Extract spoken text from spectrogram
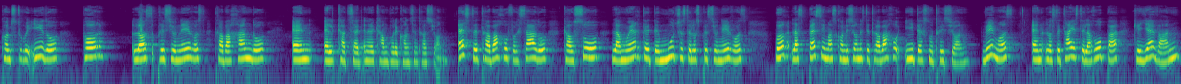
construido por los prisioneros trabajando en el KZ, en el campo de concentración. Este trabajo forzado causó la muerte de muchos de los prisioneros por las pésimas condiciones de trabajo y desnutrición. Vemos en los detalles de la ropa que llevan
